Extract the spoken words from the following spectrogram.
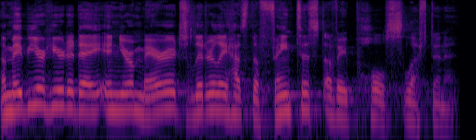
And maybe you're here today and your marriage literally has the faintest of a pulse left in it.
